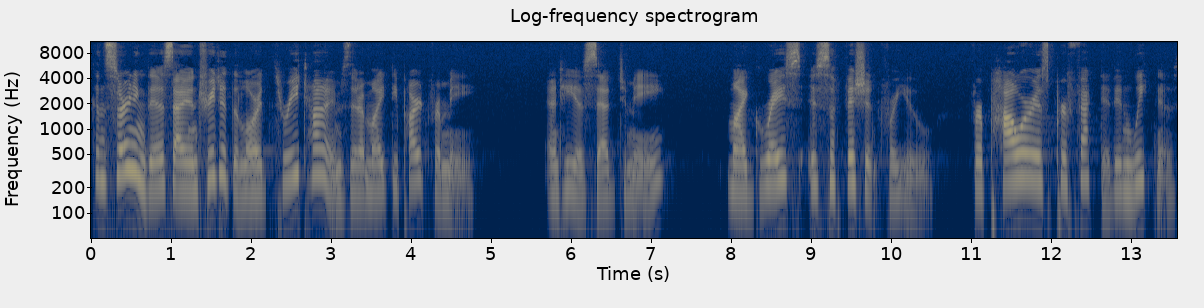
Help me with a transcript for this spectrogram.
Concerning this, I entreated the Lord three times that it might depart from me. And he has said to me, My grace is sufficient for you, for power is perfected in weakness.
